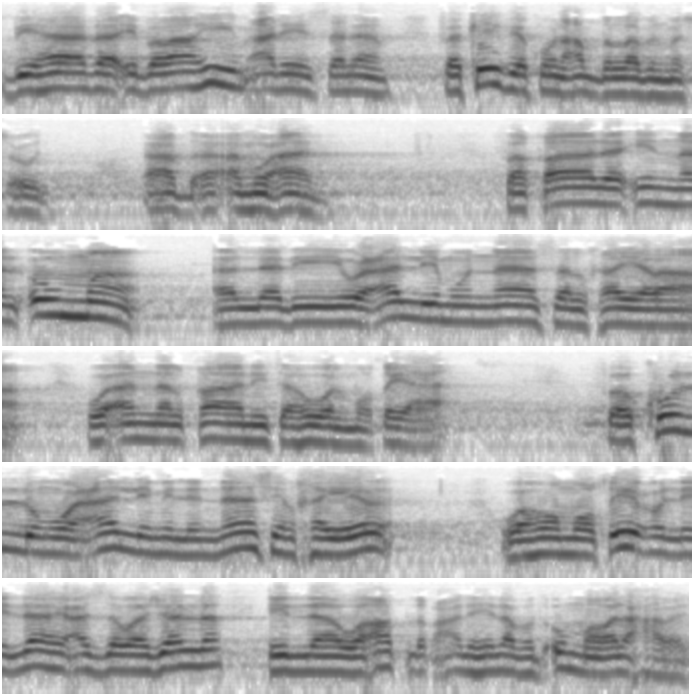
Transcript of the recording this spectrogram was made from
بهذا إبراهيم عليه السلام فكيف يكون عبد الله بن مسعود؟ عبد معاذ. فقال إن الأمة الذي يعلم الناس الخير وأن القانت هو المطيع. فكل معلم للناس الخير وهو مطيع لله عز وجل إلا وأطلق عليه لفظ أمة ولا حرج.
